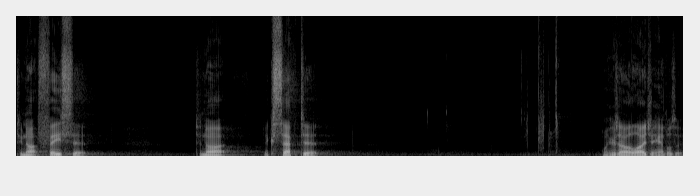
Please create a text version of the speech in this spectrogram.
to not face it, to not accept it. Well, here's how Elijah handles it.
